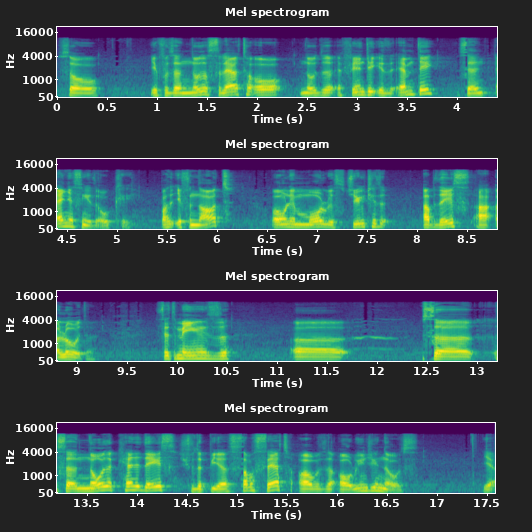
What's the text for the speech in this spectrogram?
So if the node selector or node affinity is empty, then anything is okay. But if not, only more restricted updates are allowed. That means uh, the, the node candidates should be a subset of the origin nodes. Yeah.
